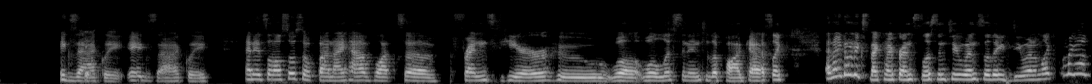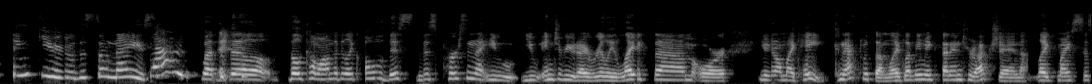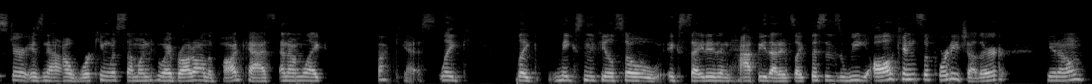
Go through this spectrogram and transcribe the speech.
Exactly, exactly. And it's also so fun. I have lots of friends here who will will listen into the podcast. Like, and I don't expect my friends to listen to, and so they do, and I'm like, oh my God, thank you. This is so nice. Yes. But they'll they'll come on, they'll be like, oh, this this person that you you interviewed, I really like them, or you know, I'm like, hey, connect with them. Like, let me make that introduction. Like, my sister is now working with someone who I brought on the podcast, and I'm like, fuck yes. Like like makes me feel so excited and happy that it's like this is we all can support each other, you know?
